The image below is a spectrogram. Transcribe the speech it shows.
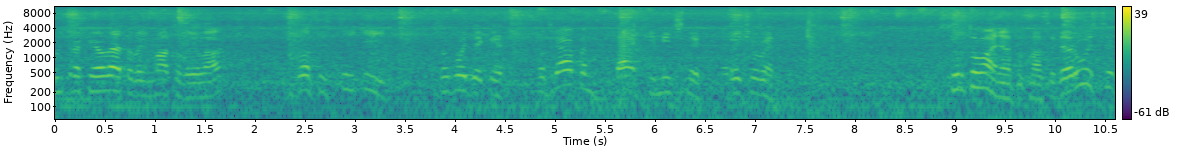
ультрафіолетовий матовий лак, досить стійкий до будь-яких подряпин та хімічних речовин. Сортування тут у нас іде рустик,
